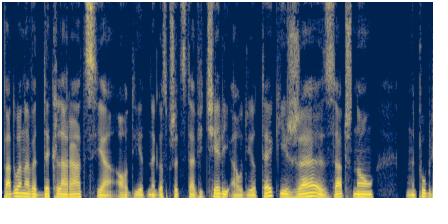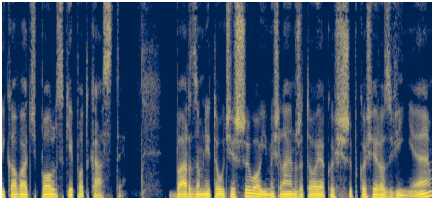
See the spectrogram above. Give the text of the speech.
padła nawet deklaracja od jednego z przedstawicieli audioteki, że zaczną publikować polskie podcasty. Bardzo mnie to ucieszyło i myślałem, że to jakoś szybko się rozwinie.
